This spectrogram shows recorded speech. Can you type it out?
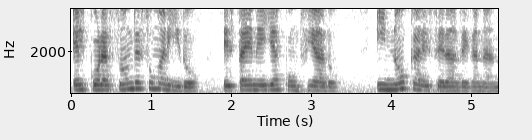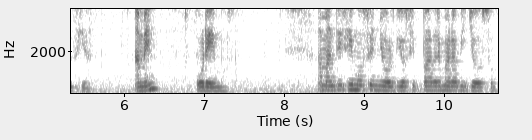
El corazón de su marido está en ella confiado y no carecerá de ganancias. Amén. Oremos. Amantísimo Señor, Dios y Padre maravilloso,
